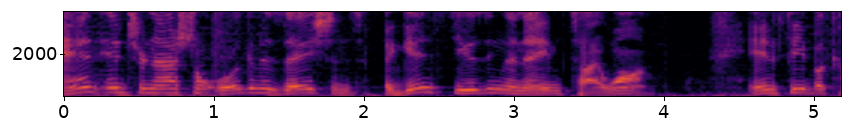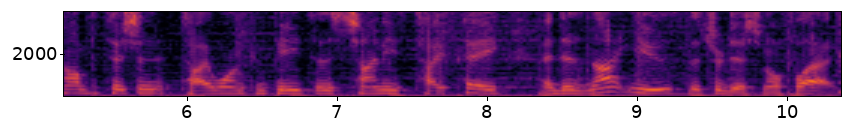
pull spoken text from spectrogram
and international organizations against using the name Taiwan. In FIBA competition, Taiwan competes as Chinese Taipei and does not use the traditional flag.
